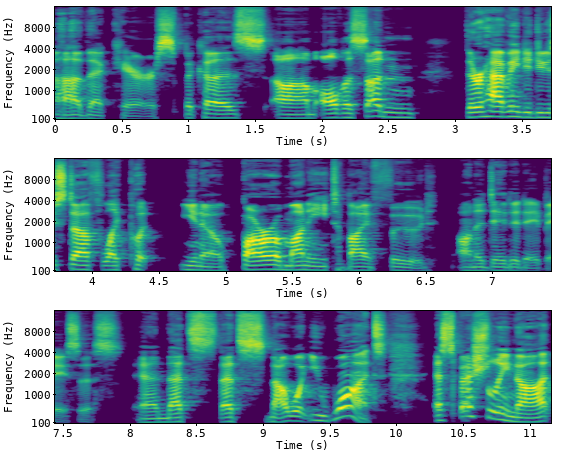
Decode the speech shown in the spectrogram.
uh, that cares because um, all of a sudden they're having to do stuff like put you know borrow money to buy food on a day-to-day basis and that's that's not what you want especially not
